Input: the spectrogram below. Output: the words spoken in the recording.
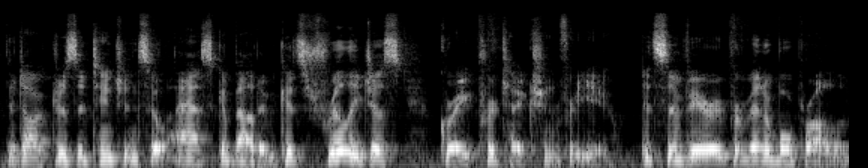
the doctor's attention. So ask about it because it's really just great protection for you. It's a very preventable problem.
